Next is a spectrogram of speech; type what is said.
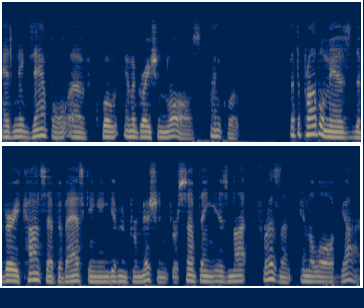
as an example of immigration laws. But the problem is the very concept of asking and giving permission for something is not present in the law of God.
